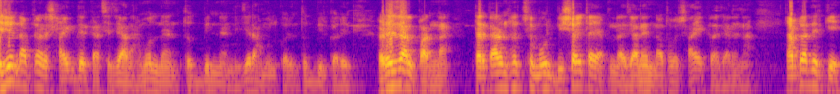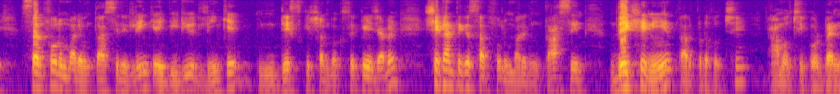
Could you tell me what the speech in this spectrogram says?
এই জন্য আপনারা শাইকদের কাছে যান, আমল নেন, তদবির নেন, নিজের আমল করেন, তদবির করেন, রেজাল্ট পান না। তার কারণ হচ্ছে মূল বিষয়টাই আপনারা জানেন না, অথবা শায়েকরা জানে না। আপনাদেরকে সারফুল উম্মার এবং তাহসিনের লিঙ্ক এই ভিডিওর লিঙ্কে ডেসক্রিপশন বক্সে পেয়ে যাবেন। সেখান থেকে সারফুল উম্মার এবং তাহসিন দেখে নিয়ে তারপরে হচ্ছে আমলটি করবেন।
